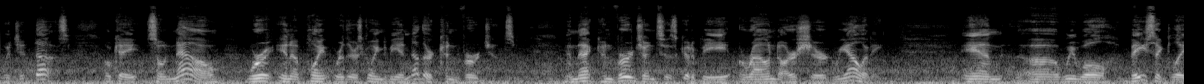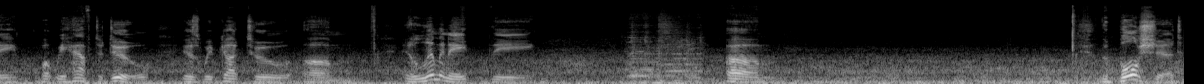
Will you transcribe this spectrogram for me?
which it does. Okay, so now we're in a point where there's going to be another convergence, and that convergence is going to be around our shared reality. And uh, we will basically, what we have to do is we've got to um, eliminate the um, the bullshit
